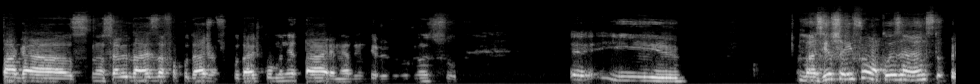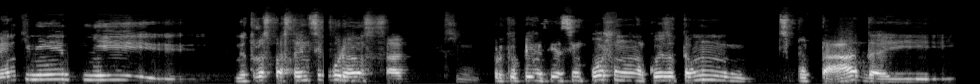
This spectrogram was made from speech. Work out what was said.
pagar as mensalidades da faculdade, a faculdade comunitária né, do interior do Rio Grande do Sul. É, e, mas isso aí foi uma coisa antes do prêmio que me, me, me trouxe bastante segurança, sabe? Sim. Porque eu pensei assim, poxa, uma coisa tão disputada e,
